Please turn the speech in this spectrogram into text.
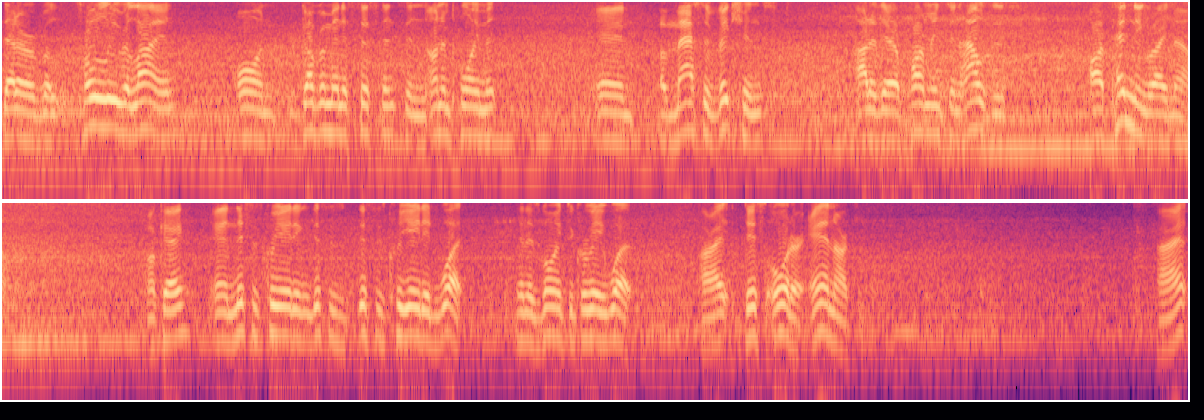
that are re- totally relying on government assistance and unemployment and uh, mass evictions out of their apartments and houses are pending right now. Okay? And this is creating this is this is created what? And is going to create what? All right? Disorder, anarchy. All right?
